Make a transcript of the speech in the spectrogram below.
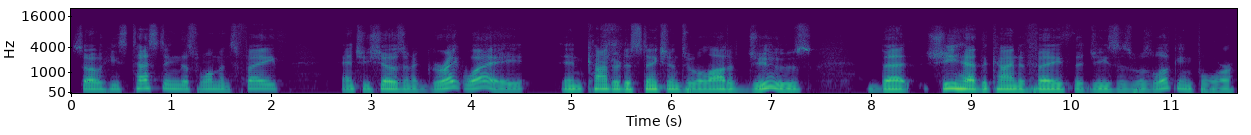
So he's testing this woman's faith and she shows in a great way in contradistinction to a lot of jews that she had the kind of faith that jesus was looking for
